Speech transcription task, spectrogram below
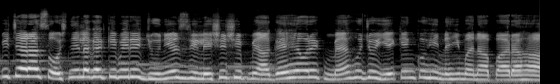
बेचारा सोचने लगा कि मेरे जूनियर्स रिलेशनशिप में आ गए हैं और एक मैं हूँ जो ये किंग को ही नहीं मना पा रहा।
